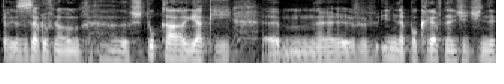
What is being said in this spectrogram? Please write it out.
to jest zarówno e, sztuka, jak i inne pokrewne dziedziny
